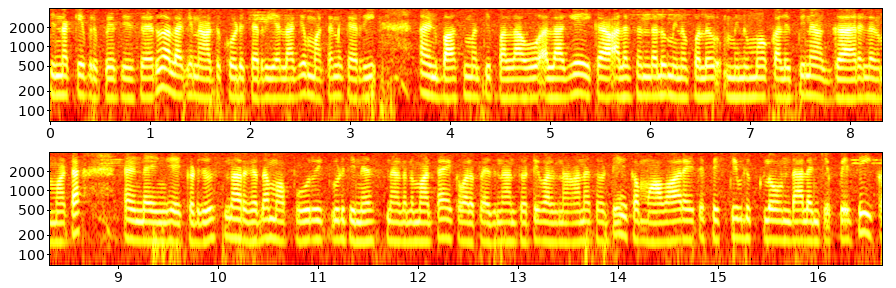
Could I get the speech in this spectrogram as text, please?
చిన్నక్కే ప్రిపేర్ చేశారు. అలాగే నాటుకోడి కర్రీ అలాగే mutton curry and basmati pulao అలాగే ఇక అలసందలు మినపలు మినుమో కలిపిన గారెలు అనమాట అండ్ ఇంకా ఇక్కడ చూస్తున్నారు కదా మా పూర్వీకుడు కూడా తినేస్తున్నాడు అనమాట ఇక వాళ్ళ పెదనాన్నతోటి వాళ్ళ నాన్నతోటి ఇక మా వారైతే ఫెస్టివ్ లుక్లో ఉండాలని చెప్పేసి ఇక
